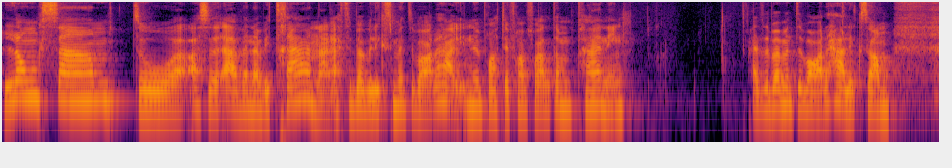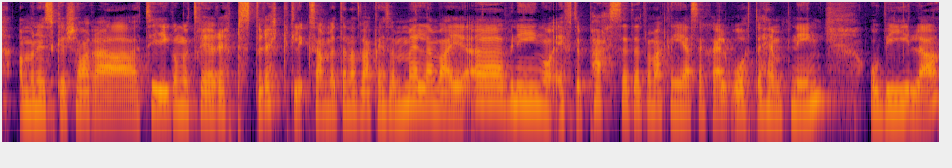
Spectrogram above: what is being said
långsamt och alltså även när vi tränar, att det behöver liksom inte vara det här, nu pratar jag framförallt om träning, Alltså det behöver inte vara det här liksom, om man nu ska köra 10 gånger 3 reps direkt liksom, utan att verkligen så mellan varje övning och efter passet, att man verkligen ger sig själv återhämtning och vila.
